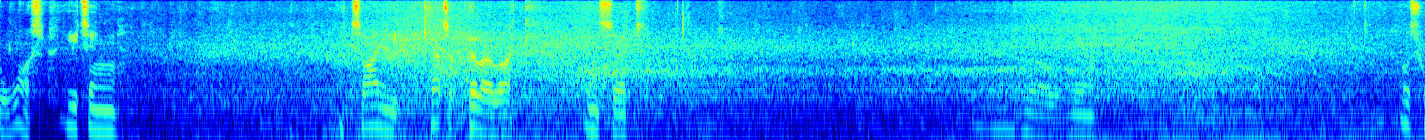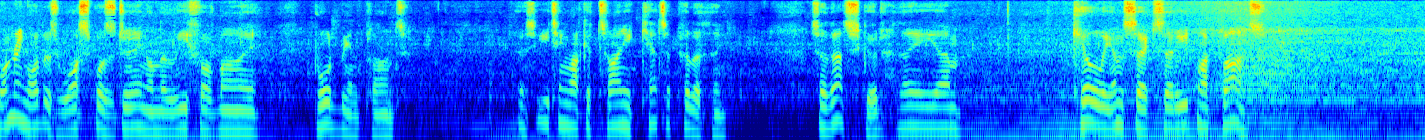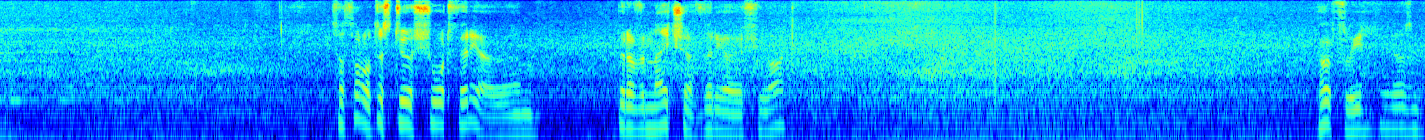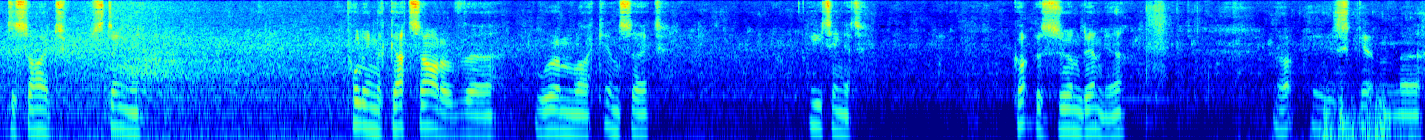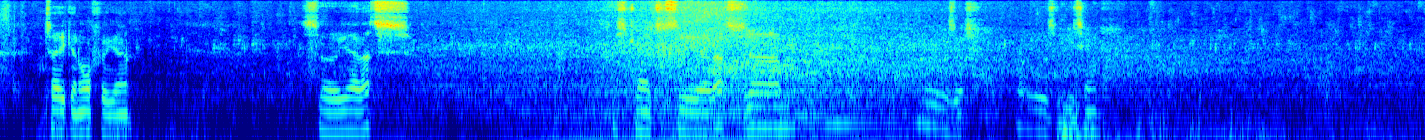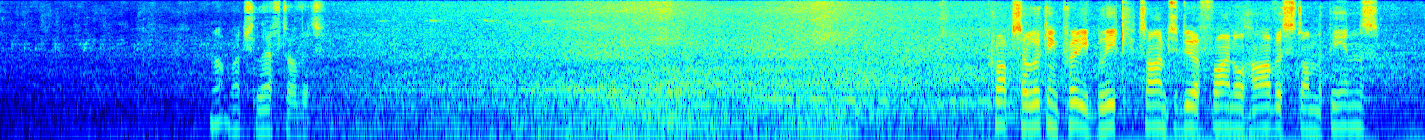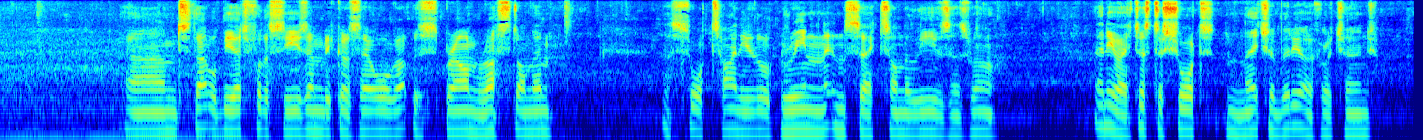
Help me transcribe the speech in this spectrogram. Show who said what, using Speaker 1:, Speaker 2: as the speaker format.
Speaker 1: wasp eating a tiny caterpillar-like insect. Oh. I was wondering what this wasp was doing on the leaf of my broadbean plant. It's eating like a tiny caterpillar thing. So that's good. They um, kill the insects that eat my plants. So I thought I'll just do a short video, um, bit of a nature video if you like. Hopefully he doesn't decide to sting me. Pulling the guts out of the worm-like insect, eating it. Got this zoomed in, yeah? Oh, he's getting uh, taken off again. So yeah, that's trying to see. Uh, that's um, where was it? What was eating? Not much left of it. Crops are looking pretty bleak. Time to do a final harvest on the beans. And that will be it for the season because they all got this brown rust on them. I saw tiny little green insects on the leaves as well. Anyway, just a short nature video for a change.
